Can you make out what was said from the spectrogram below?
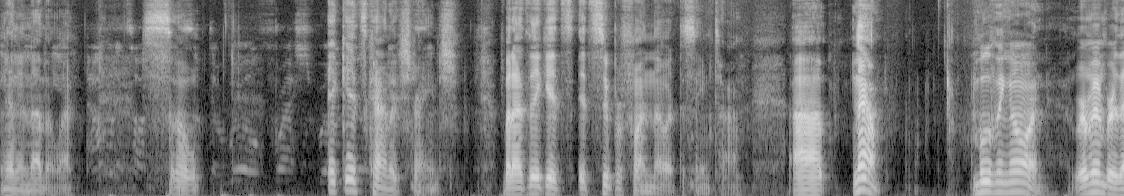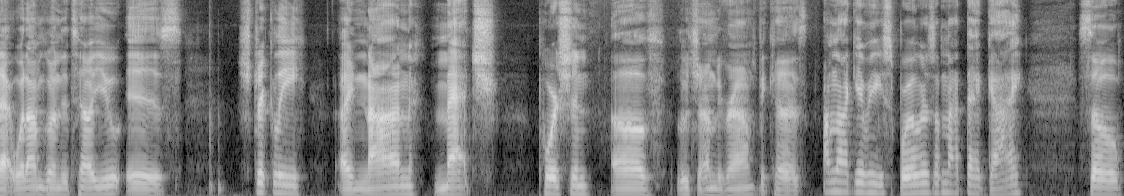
and another one. So it gets kind of strange, but I think it's it's super fun though at the same time. Uh, now, moving on. Remember that what I'm going to tell you is strictly a non-match portion of Lucha Underground because I'm not giving you spoilers. I'm not that guy. So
